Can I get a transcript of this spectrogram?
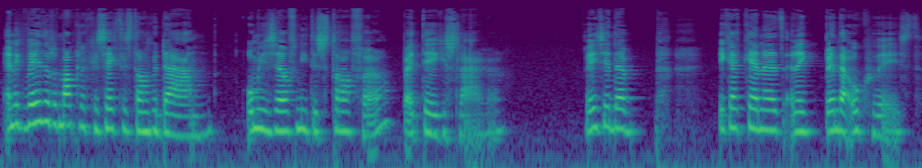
En ik weet dat het makkelijk gezegd is dan gedaan om jezelf niet te straffen bij tegenslagen. Weet je, dat, ik herken het en ik ben daar ook geweest.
